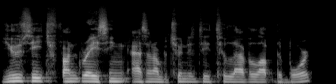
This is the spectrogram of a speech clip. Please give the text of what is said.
use each fundraising as an opportunity to level up the board.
